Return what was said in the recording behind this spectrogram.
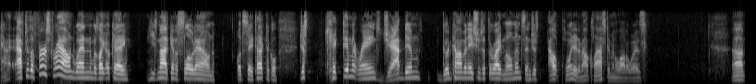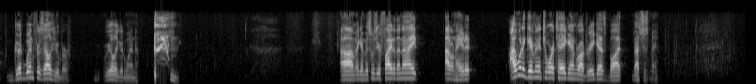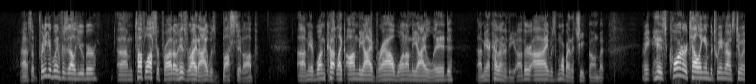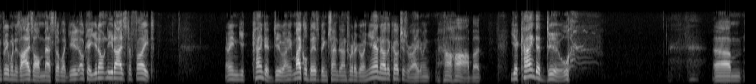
after the first round, when it was like, okay, he's not going to slow down. Let's stay technical. Just kicked him at range, jabbed him, good combinations at the right moments, and just outpointed him, outclassed him in a lot of ways. Uh, good win for Zellhuber. Really good win. Um, again, this was your fight of the night. I don't hate it. I would have given it to Ortega and Rodriguez, but that's just me. Uh, so pretty good win for Zellhuber. Um, tough loss for Prado. His right eye was busted up. Um, he had one cut like on the eyebrow, one on the eyelid. Um, he got cut under the other eye. It was more by the cheekbone, but I mean, his corner telling him between rounds two and three when his eyes all messed up, like, okay, you don't need eyes to fight. I mean, you kind of do. I mean, Michael Bisping chimed in on Twitter going, yeah, no, the coach is right. I mean, haha, but you kind of do. um,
